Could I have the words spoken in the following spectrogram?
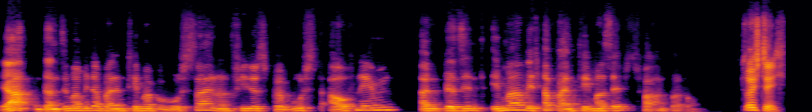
Ja, und dann sind wir wieder bei dem Thema Bewusstsein und vieles bewusst aufnehmen. Und wir sind immer wieder beim Thema Selbstverantwortung. Richtig.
